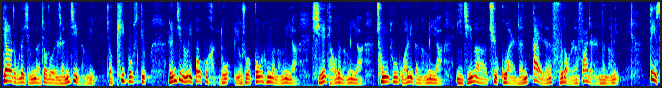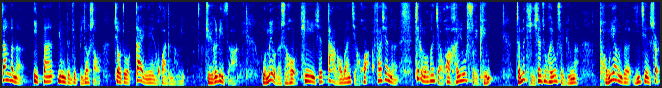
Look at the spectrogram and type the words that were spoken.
第二种类型呢，叫做人际能力，叫 people skill。人际能力包括很多，比如说沟通的能力啊，协调的能力啊，冲突管理的能力啊，以及呢去管人、带人、辅导人、发展人的能力。第三个呢，一般用的就比较少，叫做概念化的能力。举个例子啊，我们有的时候听一些大老板讲话，发现呢，这个老板讲话很有水平。怎么体现出很有水平呢？同样的一件事儿。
